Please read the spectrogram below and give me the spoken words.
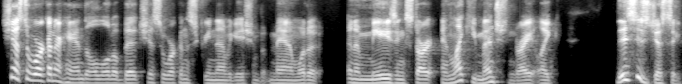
she has to work on her handle a little bit. She has to work on the screen navigation. But man, what a, an amazing start. And like you mentioned, right? Like this is just a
